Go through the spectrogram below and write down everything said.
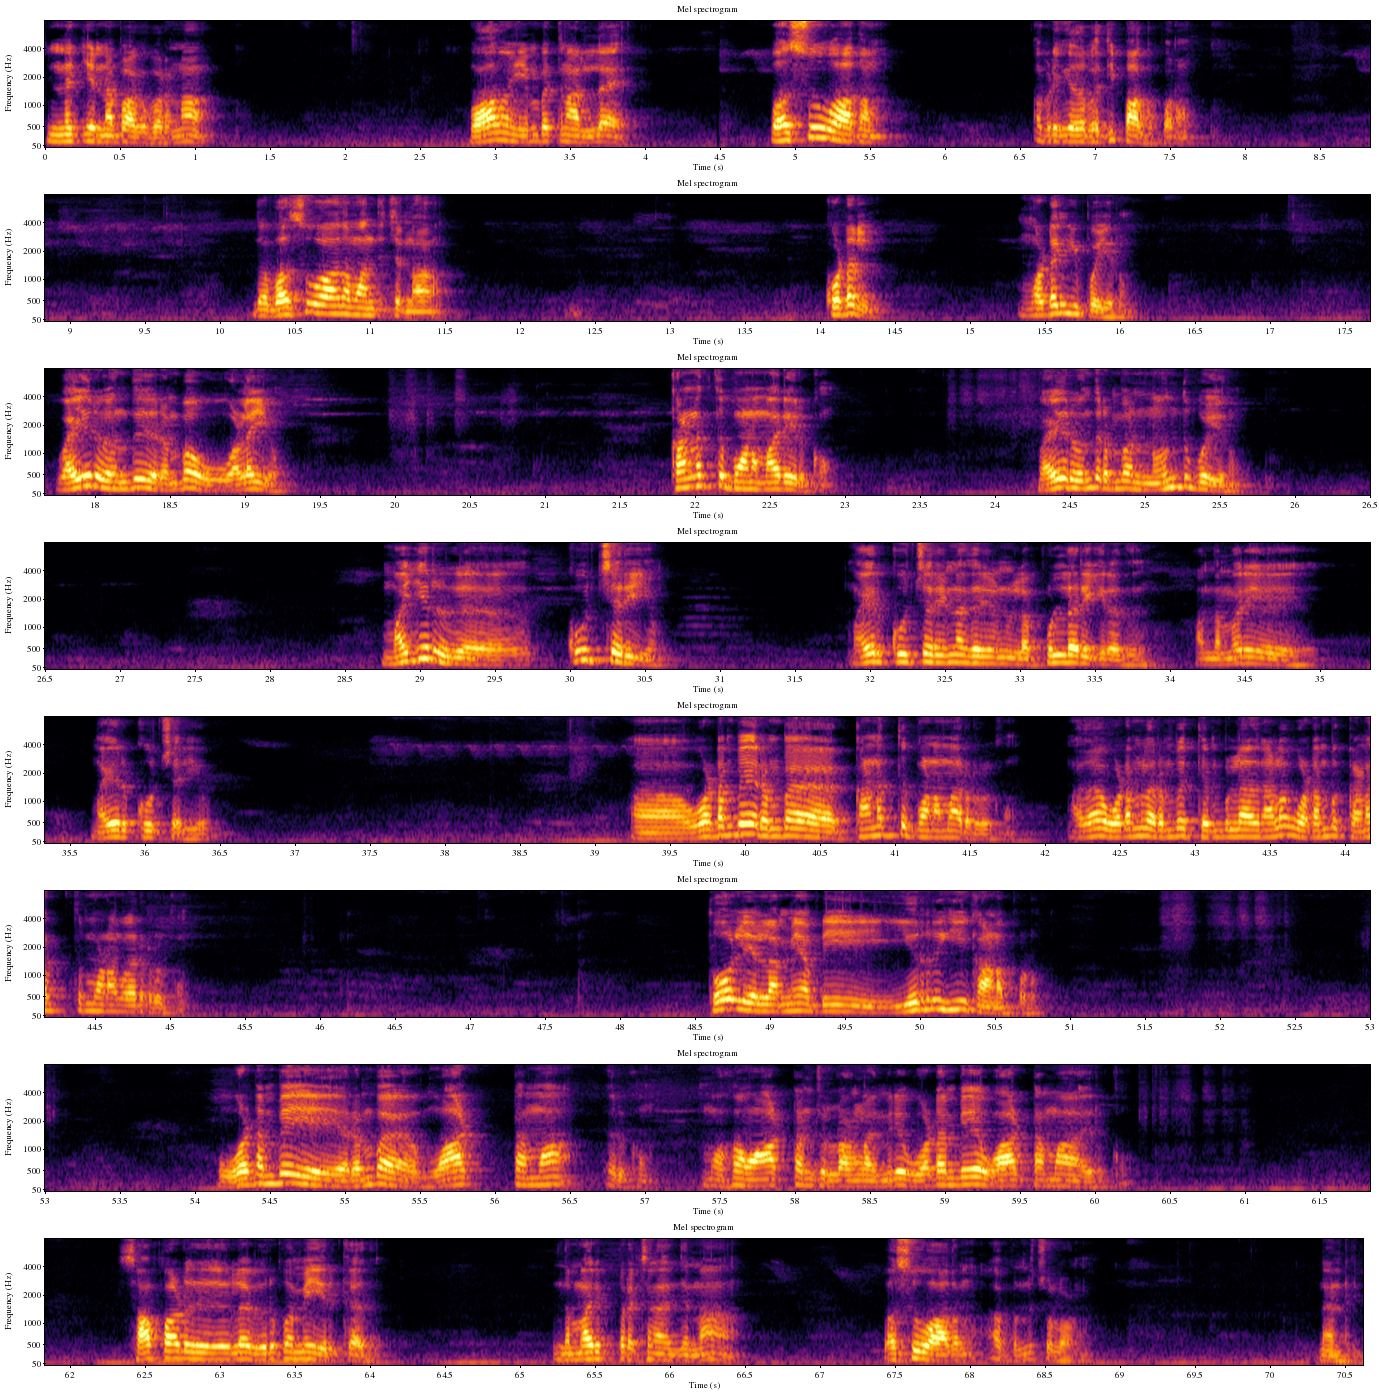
இன்றைக்கி என்ன பார்க்க போகிறோன்னா வாதம் எண்பத்தி நாலில் வசுவாதம் அப்படிங்கிறத பற்றி பார்க்க போகிறோம் இந்த வசுவாதம் வந்துச்சுன்னா குடல் முடங்கி போயிடும் வயிறு வந்து ரொம்ப உழையும் கணத்து போன மாதிரி இருக்கும். வயிறு வந்து ரொம்ப நொந்து போயிடும் மயிர் கூச்சரியும் மயிர் கூச்சரின்னா தெரியும்ல புல்லரிக்கிறது. அந்த மாதிரி மயிர் கூச்சரியும் உடம்பே ரொம்ப கணத்து போன மாதிரி இருக்கும். அதாவது உடம்புல ரொம்ப தெம்பு இல்லாதனால உடம்பு கணத்து போன மாதிரி இருக்கும். தோல் எல்லாமே அப்படி இறுகி காணப்படும். உடம்பே ரொம்ப வாட்டமாக இருக்கும். முகம் ஆட்டம்னு சொல்லுவாங்களா அதுமாரி உடம்பே வாட்டமாக இருக்கும். சாப்பாடுல விருப்பமே இருக்காது. இந்த மாதிரி பிரச்சனை இருந்துச்சுன்னா வசுவாதம் அப்படின்னு சொல்லுவாங்க. நன்றி.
